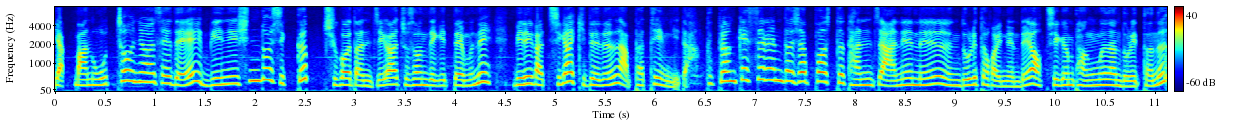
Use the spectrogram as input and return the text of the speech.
약 15,000여 세대의 미니 신도시급 주거단지가 조성되기 때문에 미래 가치가 기대되는 아파트입니다. 부평 캐슬앤더샵 퍼스트 단지 안에는 놀이터가 있는데요. 지금 방문한 놀이터는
